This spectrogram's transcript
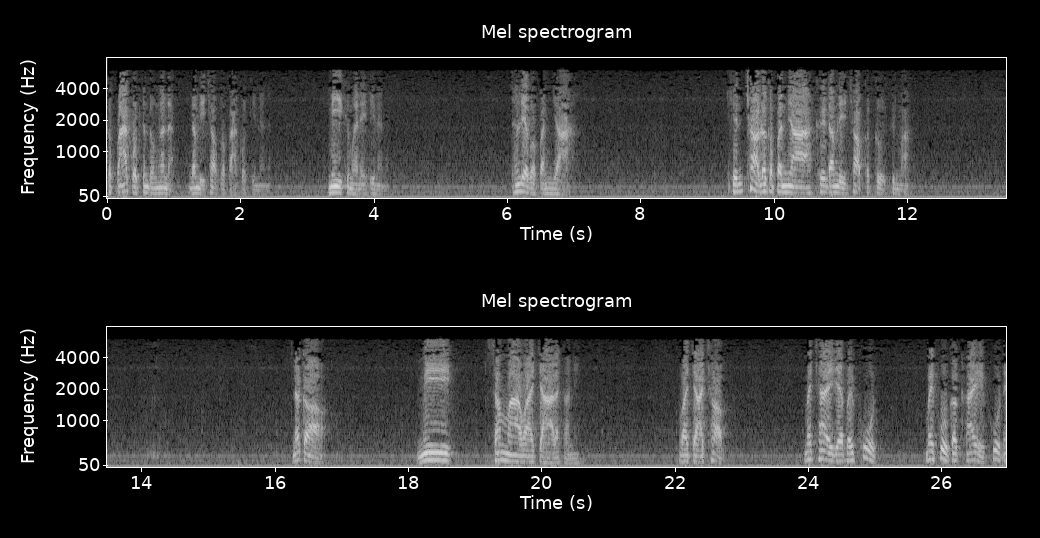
ก็ปรากฏกันตรงนั้นแหละดำริชอบก็ปรากฏที่นั้นมีขึ้นมาในที่นั้นท่านเรียกว่าปัญญา เห็นชอบแล้วก็ปัญญา คือดำริชอบก็เกิดขึ้นมา แล้วก็มี สัมมาวาจาแล้วคราวนี้วาจาชอบ ไม่ใช่จะไปพูด ไม่พูดกับใคร พูดใน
